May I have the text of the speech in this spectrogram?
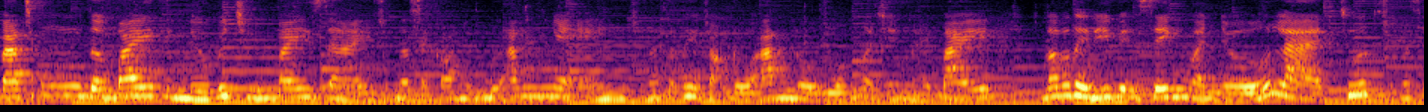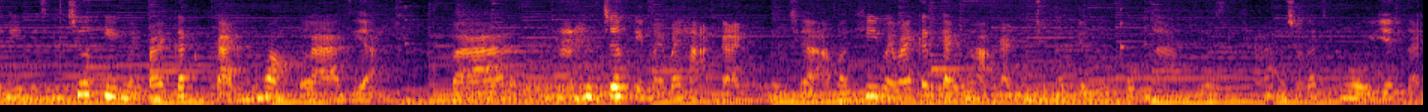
Và trong giờ bay thì nếu với chuyến bay dài chúng ta sẽ có những bữa ăn nhẹ. Chúng ta sẽ có thể chọn đồ ăn đồ uống ở trên máy bay. Chúng ta có thể đi vệ sinh và nhớ là trước chúng ta sẽ đi vệ sinh trước khi máy bay cất cánh hoặc là gì ạ? Và trước khi máy bay hạ cánh được chưa ạ? Và khi máy bay cất cánh và hạ cánh thì chúng ta tuyệt đối không làm điều gì khác và chúng ta sẽ ngồi yên tại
